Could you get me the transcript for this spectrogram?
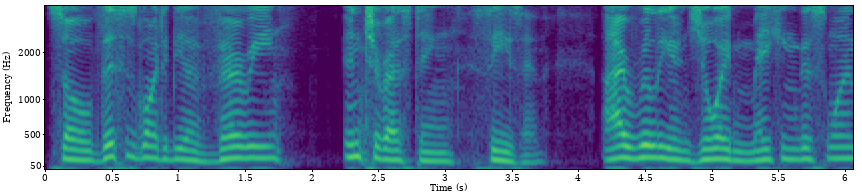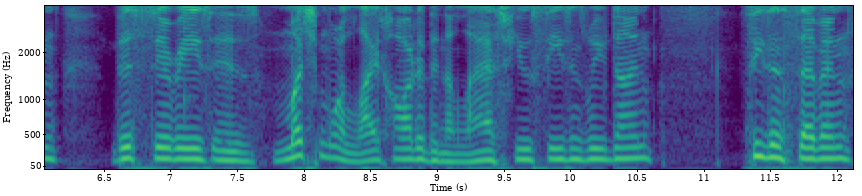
So this is going to be a very interesting season. I really enjoyed making this one. This series is much more lighthearted than the last few seasons we've done. Season seven,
